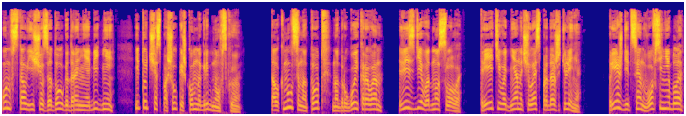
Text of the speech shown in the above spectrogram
он встал еще задолго до ранней обедни и тотчас пошел пешком на Грибновскую. Толкнулся на тот, на другой караван, везде в одно слово Третьего дня началась продажа тюленя. Прежде цен вовсе не было,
